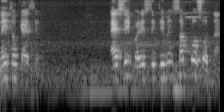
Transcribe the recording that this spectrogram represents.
नहीं तो कैसे? ऐसी परिस्थिति में सबको सोचना है।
